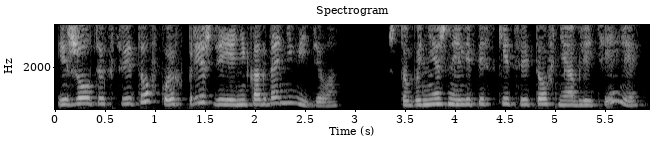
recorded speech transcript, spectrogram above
и желтых цветов, коих прежде я никогда не видела. Чтобы нежные лепестки цветов не облетели,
